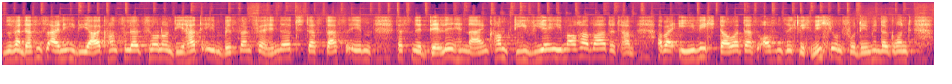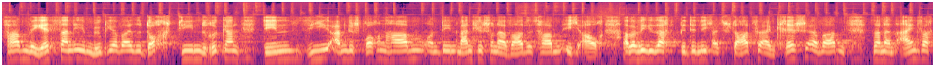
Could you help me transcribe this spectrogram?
Insofern, das ist eine Idealkonstellation und die hat eben bislang verhindert, dass das eben, dass eine Delle hineinkommt, die wir eben auch erwartet haben. Aber ewig dauert das offensichtlich nicht und vor dem Hintergrund haben wir jetzt dann eben möglicherweise doch den Rückgang, den Sie angesprochen haben und den manche schon erwartet haben, ich auch. Aber wie gesagt, bitte nicht als Start für einen Crash erwarten, sondern einfach,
